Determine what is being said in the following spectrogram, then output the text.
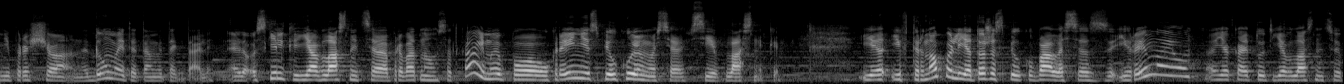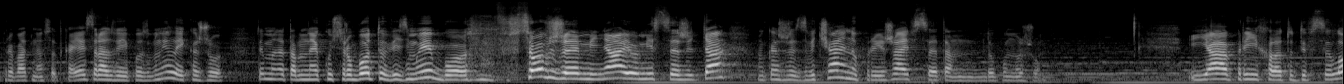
ні про що не думайте там і так далі. Е, Оскільки я власниця приватного садка, і ми по Україні спілкуємося всі власники. І, і в Тернополі я теж спілкувалася з Іриною, яка тут є власницею приватного садка. Я зразу їй позвонила і кажу: ти мене там на якусь роботу візьми, бо все вже міняю місце життя. Вона каже: звичайно, приїжджай, все там допоможу. І я приїхала туди в село,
